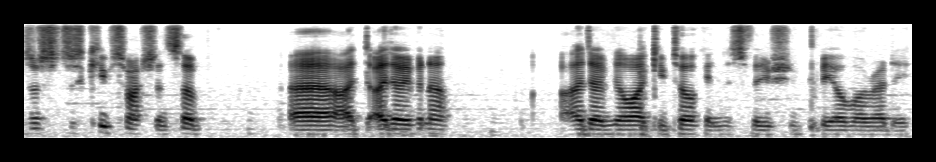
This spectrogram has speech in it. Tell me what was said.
Just just keep smashing sub. Uh, I, I don't even know. I don't know why I keep talking. This video should be over already.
